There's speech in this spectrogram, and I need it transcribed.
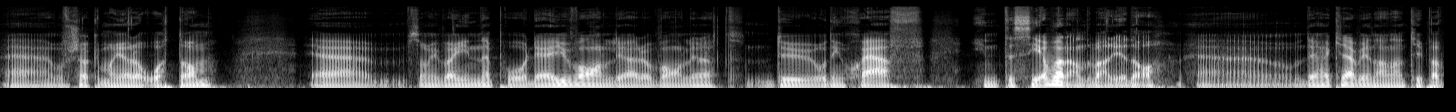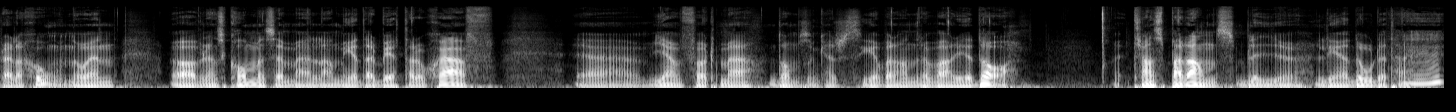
Eh, vad försöker man göra åt dem? Eh, som vi var inne på, det är ju vanligare och vanligare att du och din chef inte ser varandra varje dag. Eh, och det här kräver en annan typ av relation och en överenskommelse mellan medarbetare och chef eh, jämfört med de som kanske ser varandra varje dag. Transparens blir ju ledordet här. Mm.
